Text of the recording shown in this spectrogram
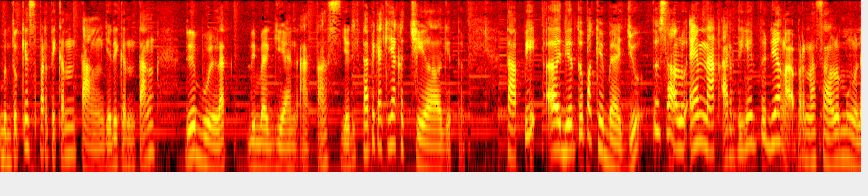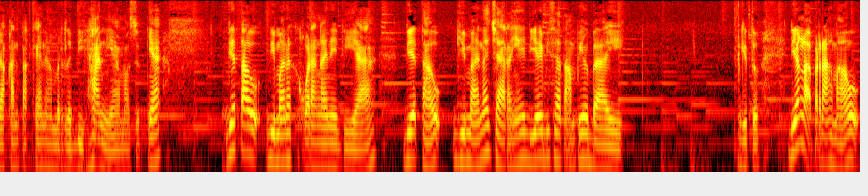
Bentuknya seperti kentang. Jadi kentang dia bulat di bagian atas. Jadi tapi kakinya kecil gitu. Tapi uh, dia tuh pakai baju tuh selalu enak. Artinya itu dia nggak pernah selalu menggunakan pakaian yang berlebihan ya. Maksudnya dia tahu di mana kekurangannya dia dia tahu gimana caranya dia bisa tampil baik. Gitu. Dia nggak pernah mau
